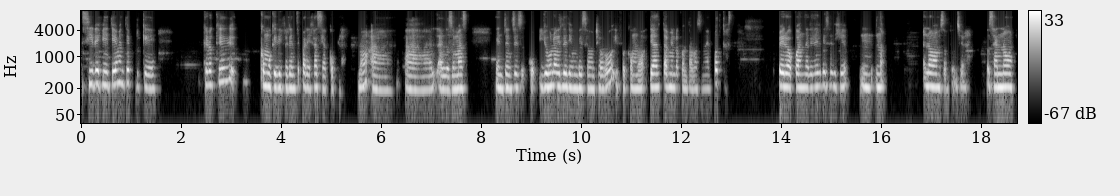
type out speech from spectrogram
sí, definitivamente, porque creo que como que diferente pareja se acopla, ¿no? A, a los demás. Entonces, yo una vez le di un beso a un chavo y fue como, ya también lo contamos en el podcast, pero cuando le di el beso dije, mm, no, no vamos a funcionar. O sea, no,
